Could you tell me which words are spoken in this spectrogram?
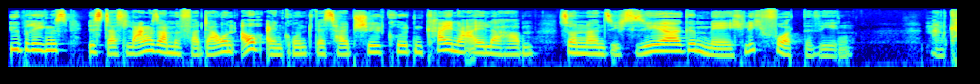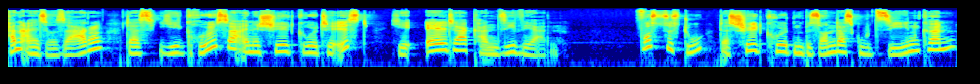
Übrigens ist das langsame Verdauen auch ein Grund, weshalb Schildkröten keine Eile haben, sondern sich sehr gemächlich fortbewegen. Man kann also sagen, dass je größer eine Schildkröte ist, je älter kann sie werden. Wusstest du, dass Schildkröten besonders gut sehen können?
